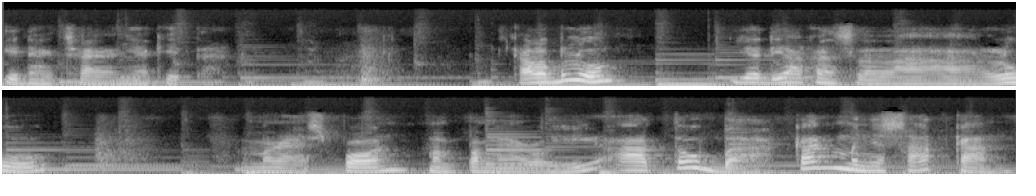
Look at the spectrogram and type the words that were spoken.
inner child-nya kita. Kalau belum, ya dia akan selalu merespon, mempengaruhi, atau bahkan menyesatkan.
